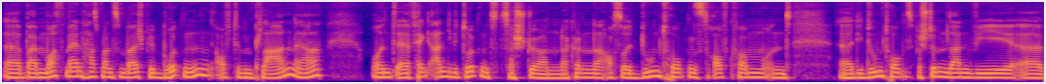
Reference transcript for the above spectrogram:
Ja. Äh, beim Mothman hat man zum Beispiel Brücken auf dem Plan, ja und er fängt an, die Brücken zu zerstören. Und da können dann auch so Doom-Tokens draufkommen und äh, die Doom-Tokens bestimmen dann, wie, äh,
